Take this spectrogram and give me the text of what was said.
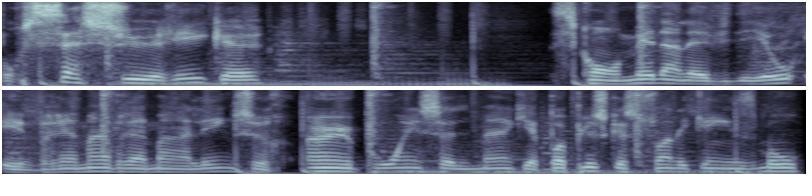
pour s'assurer que ce qu'on met dans la vidéo est vraiment, vraiment en ligne sur un point seulement, qu'il n'y a pas plus que 75 mots,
